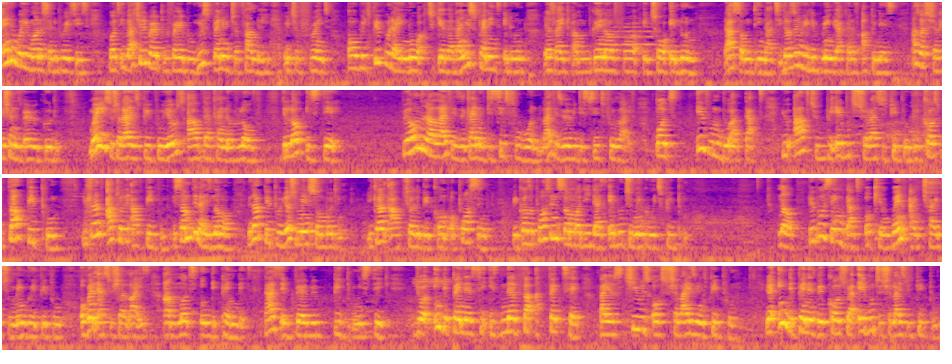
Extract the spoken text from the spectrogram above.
any way you want to celebrate it, but it's actually very preferable you spend it with your family, with your friends, or with people that you know together than you spending it alone, just like um going out for a tour alone that's something that it doesn't really bring that kind of happiness. That's why socialization is very good. When you socialize people, you also have that kind of love. The love is there. We all know that life is a kind of deceitful one. Life is very deceitful life. But even though at that, you have to be able to socialize with people because without people, you can't actually have people. It's something that is normal. Without people, you just remain somebody. You can't actually become a person because a person is somebody that's able to mingle with people. Now, people think that okay, when I try to mingle with people or when I socialize, I'm not independent. That's a very big mistake. Your independency is never affected by your skills of socializing with people. You're independent because you are able to socialize with people.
